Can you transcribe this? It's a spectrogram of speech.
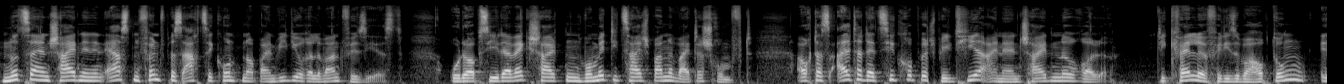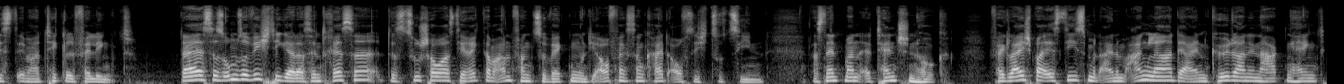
Nutzer entscheiden in den ersten 5 bis 8 Sekunden, ob ein Video relevant für sie ist oder ob sie wieder wegschalten, womit die Zeitspanne weiter schrumpft. Auch das Alter der Zielgruppe spielt hier eine entscheidende Rolle. Die Quelle für diese Behauptung ist im Artikel verlinkt. Daher ist es umso wichtiger, das Interesse des Zuschauers direkt am Anfang zu wecken und die Aufmerksamkeit auf sich zu ziehen. Das nennt man Attention Hook. Vergleichbar ist dies mit einem Angler, der einen Köder an den Haken hängt,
